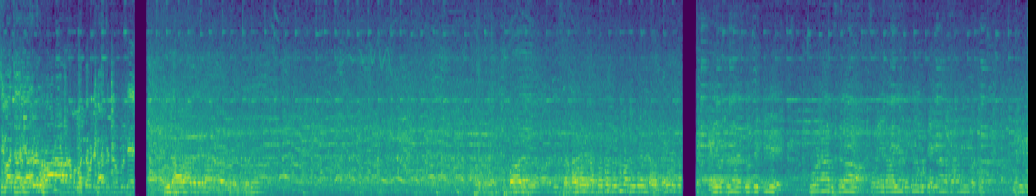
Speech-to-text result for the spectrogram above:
சிவாச்சாரியார். பகவானானவர் நமக்கு வட்டமிட்டு காட்சி கொண்டு தீபாராதனைகளான நடைபெறுகிறது பூரணா புஷ்கலா சமயராய வெங்கலமூர்த்தி ஐயனார் சுவாமி மற்றும்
